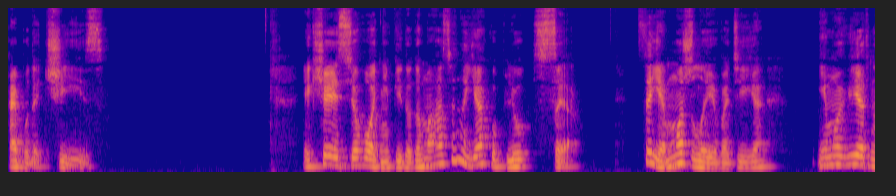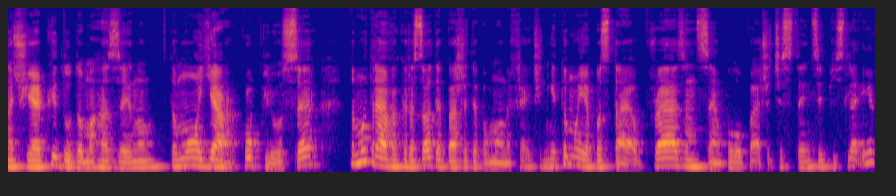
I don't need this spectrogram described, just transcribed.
Хай буде cheese. Якщо я сьогодні піду до магазину, я куплю сир. Це є можлива дія. Ймовірно, що я піду до магазину, тому я куплю сир, тому треба використовувати перший тип умовних речень. І тому я поставив present simple у першій частинці після if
